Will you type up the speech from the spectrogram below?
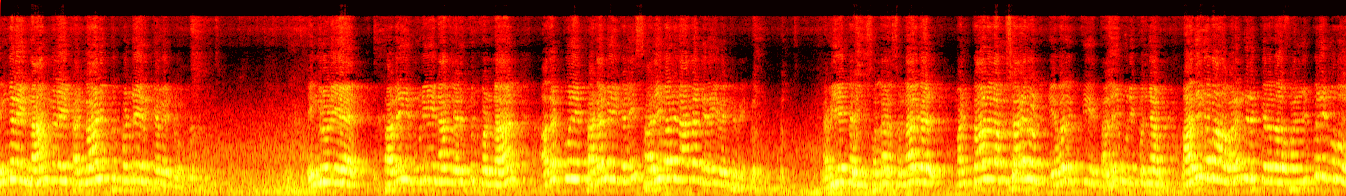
எங்களை நாங்களே கண்காணித்துக் கொண்டே இருக்க வேண்டும். எங்களுடைய தலை முடியை நாங்கள் எடுத்துக்கொண்டால் அதற்குரிய கடமைகளை சரிவர நாங்கள் நிறைவேற்ற வேண்டும். நபியே கரீம் சொல்ல சொன்னார்கள் மண்காணல் அம்சாரன் எவருக்கு தலைமுடி கொஞ்சம் அதிகமாக வளர்ந்திருக்கிறதோ இப்படிமுகோ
